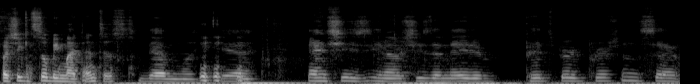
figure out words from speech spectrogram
But she can still be my dentist. definitely, yeah. and she's, you know, she's a native Pittsburgh person, so.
